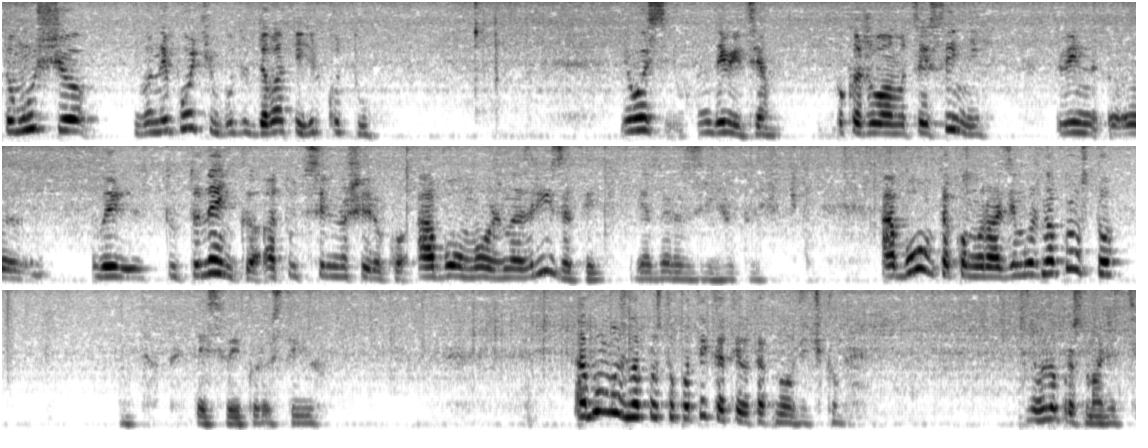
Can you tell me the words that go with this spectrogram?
тому що вони потім будуть давати гіркоту. І ось, дивіться, покажу вам оцей синій. Він е, тут тоненько, а тут сильно широко. Або можна зрізати, я зараз зріжу трошечки. Або в такому разі можна просто отак, десь використаю. Або можна просто потикати отак ножичком. І воно просмажиться.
